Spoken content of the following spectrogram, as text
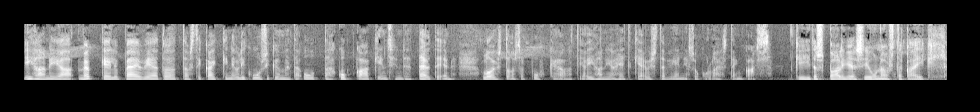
ihania mökkeilypäiviä ja toivottavasti kaikki ne yli 60 uutta kukkaakin sinne täyteen loistonsa puhkeavat ja ihania hetkiä ystävien ja sukulaisten kanssa. Kiitos paljon ja siunausta kaikille.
